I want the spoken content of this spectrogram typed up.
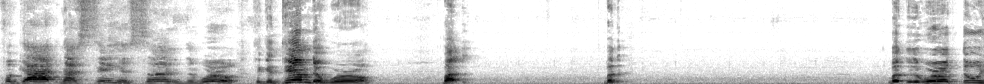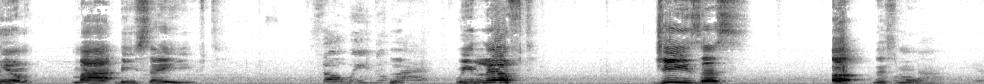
For God not send his Son into the world to condemn the world, but but but the world through him might be saved. So we do what? We lift Jesus up this morning. Yes.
